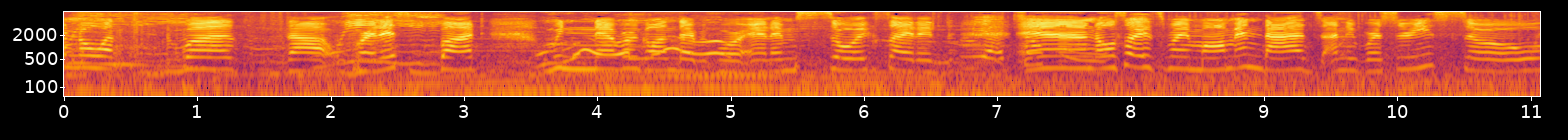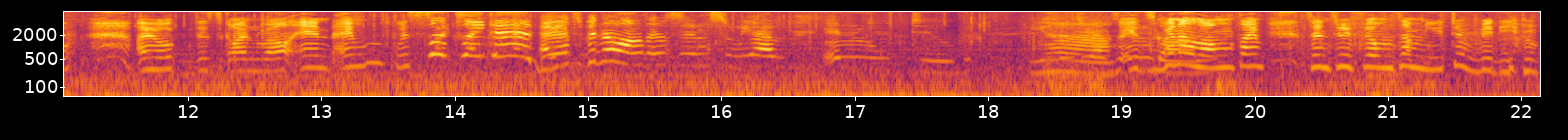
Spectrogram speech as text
don't know what what that word is, but we never gone there before, and I'm so excited. Yeah, so and also, it's my mom and dad's anniversary, so I hope this gone well, and I'm we're so excited. And it's been a long time since we have in YouTube. Yeah, so it's been been a long time since we filmed some YouTube videos.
